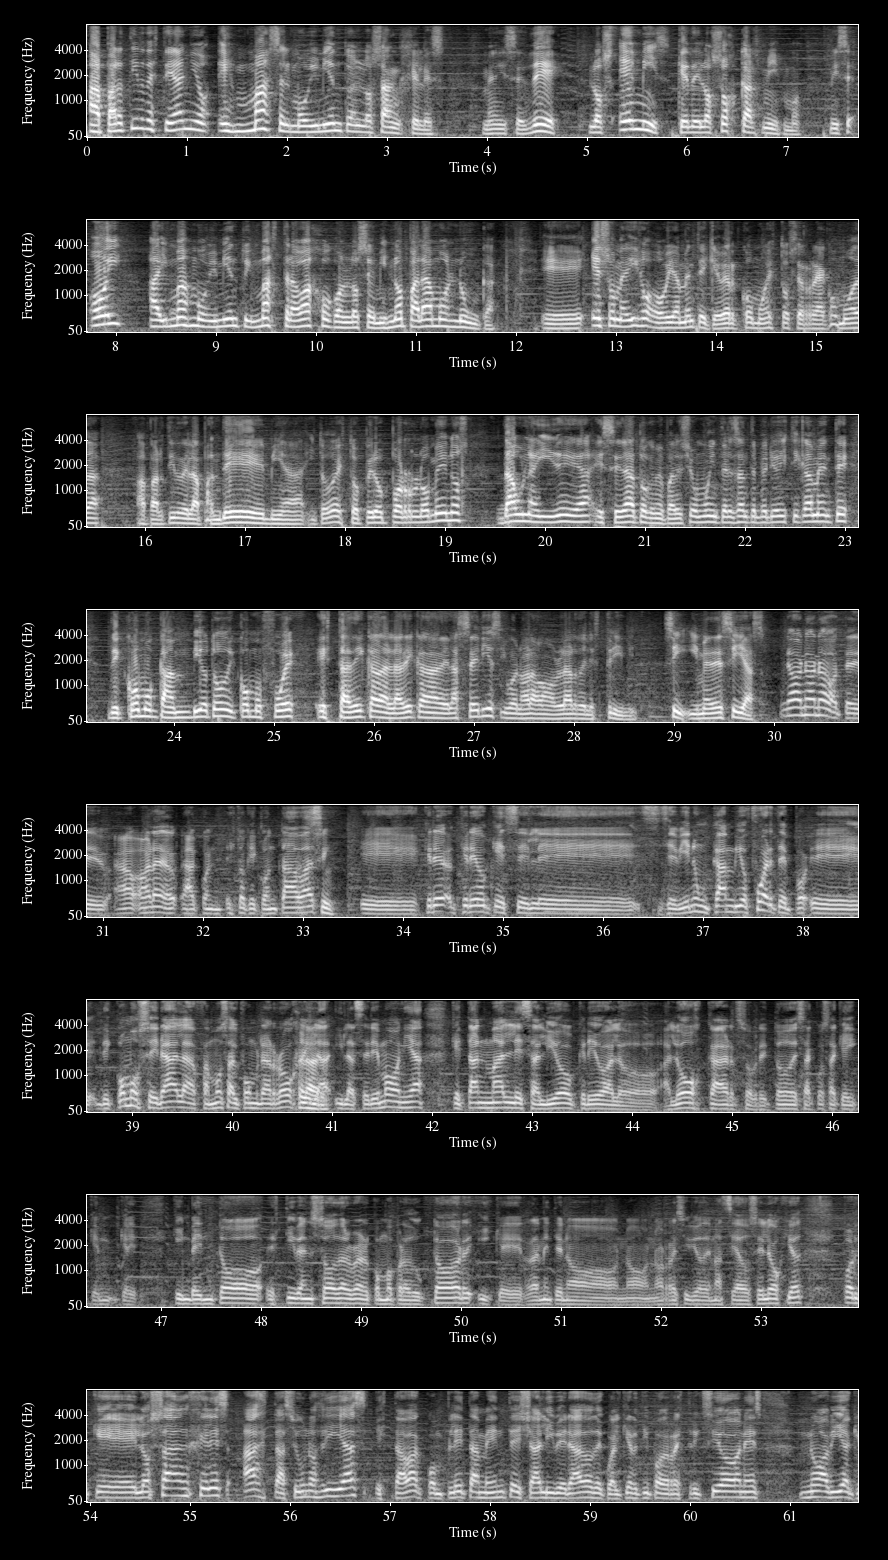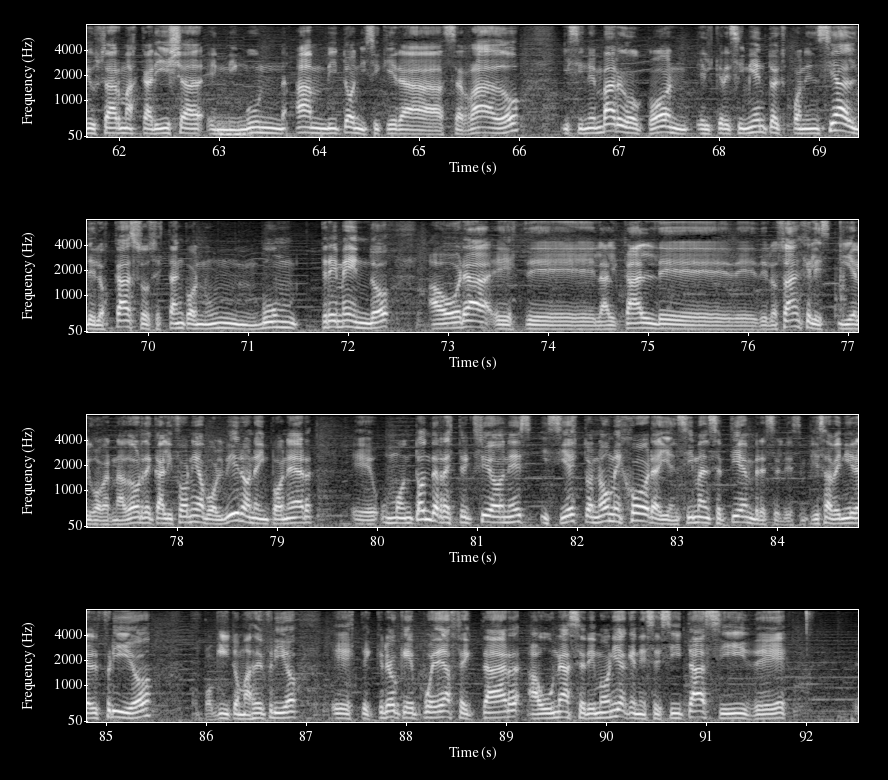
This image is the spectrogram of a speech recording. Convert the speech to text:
A partir de este año es más el movimiento en Los Ángeles, me dice, de los Emmys que de los Oscars mismos. Me dice, hoy hay más movimiento y más trabajo con los Emmys, no paramos nunca. Eh, eso me dijo, obviamente hay que ver cómo esto se reacomoda a partir de la pandemia y todo esto, pero por lo menos da una idea, ese dato que me pareció muy interesante periodísticamente, de cómo cambió todo y cómo fue esta década, la década de las series. Y bueno, ahora vamos a hablar del streaming. Sí, y me decías. No, no, no. Te, ahora con esto que contabas, Sí. Eh, creo, creo que se le se viene un cambio fuerte eh, de cómo será la famosa alfombra roja y, la, y la ceremonia, que tan mal le salió, creo, a lo- al Oscar, sobre todo esa cosa que, que- que- que inventó Steven Soderbergh como productor y que realmente no, no- no recibió demasiados elogios, porque Los Ángeles hasta hace unos días estaba completamente ya liberado de cualquier tipo de restricciones, no había que usar mascarilla en ningún ámbito, ni siquiera cerrado. Y sin embargo, con el crecimiento exponencial de los casos, están con un boom tremendo. Ahora este, el alcalde de, Los Ángeles y el gobernador de California volvieron a imponer eh, un montón de restricciones y si esto no mejora y encima en septiembre se les empieza a venir el frío, un poquito más de frío, este, creo que puede afectar a una ceremonia que necesita así de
